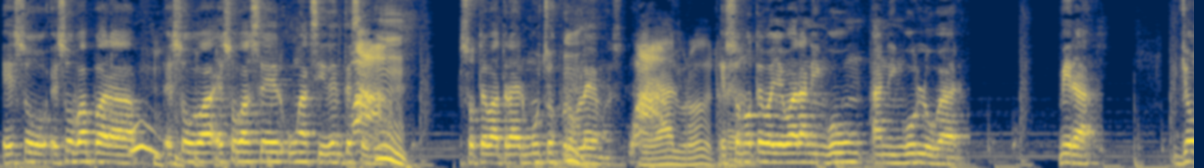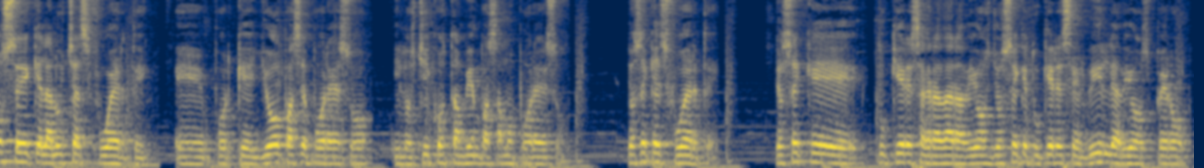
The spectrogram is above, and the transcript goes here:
Eso, eso va para. Uh. Eso va, eso va a ser un accidente seguro. Eso te va a traer muchos problemas. Real, brother, Eso no te va a llevar a ningún, a ningún lugar. Mira, yo sé que la lucha es fuerte. Eh, porque yo pasé por eso y los chicos también pasamos por eso. Yo sé que es fuerte. Yo sé que tú quieres agradar a Dios, yo sé que tú quieres servirle a Dios, pero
